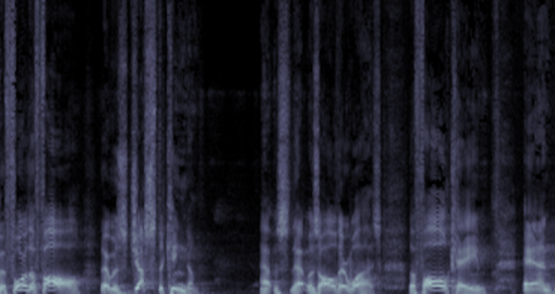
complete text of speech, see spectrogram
Before the fall, there was just the kingdom. That was, that was all there was. The fall came, and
